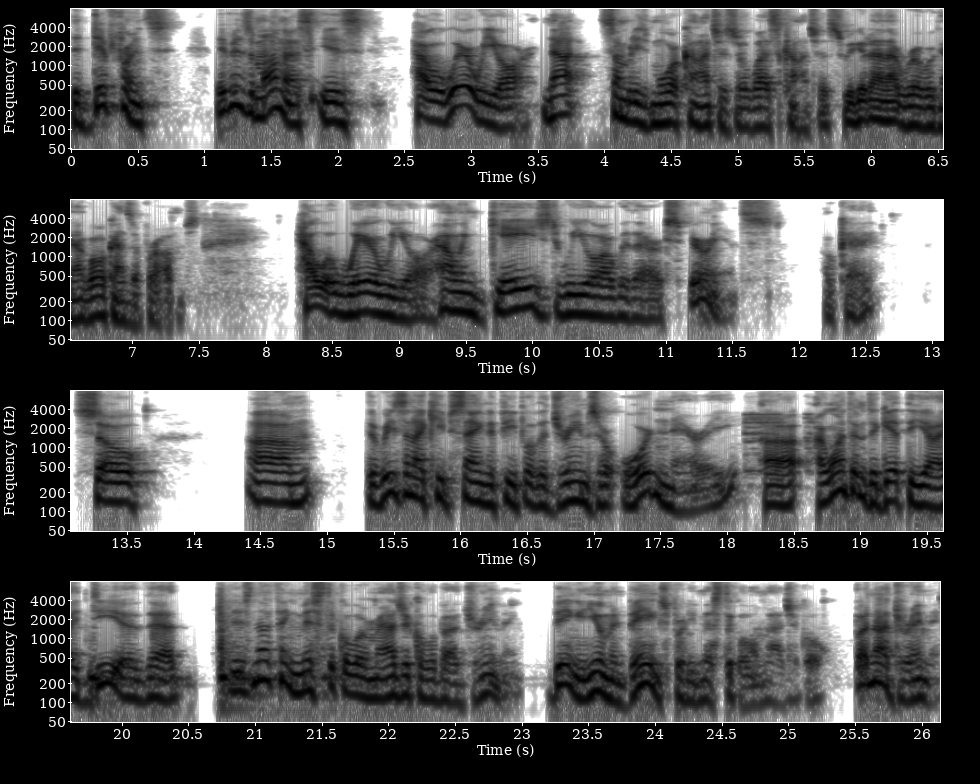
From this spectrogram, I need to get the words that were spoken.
The difference, the difference among us is how aware we are, not somebody's more conscious or less conscious. We go down that road, we're going to have all kinds of problems. How aware we are, how engaged we are with our experience. Okay. So, um, the reason I keep saying to people that dreams are ordinary, uh, I want them to get the idea that there's nothing mystical or magical about dreaming. Being a human being is pretty mystical and magical, but not dreaming.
